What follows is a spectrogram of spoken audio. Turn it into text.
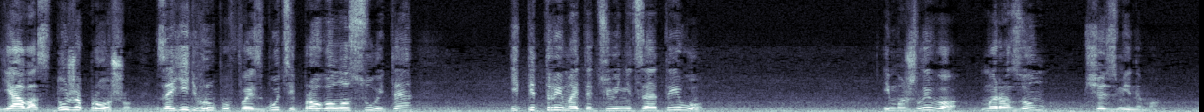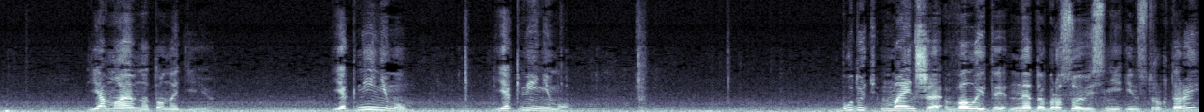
я вас дуже прошу, зайдіть в групу в Фейсбуці, проголосуйте і підтримайте цю ініціативу. І, можливо, ми разом щось змінимо. Я маю на то надію. Як мінімум, як мінімум, будуть менше валити недобросовісні інструктори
